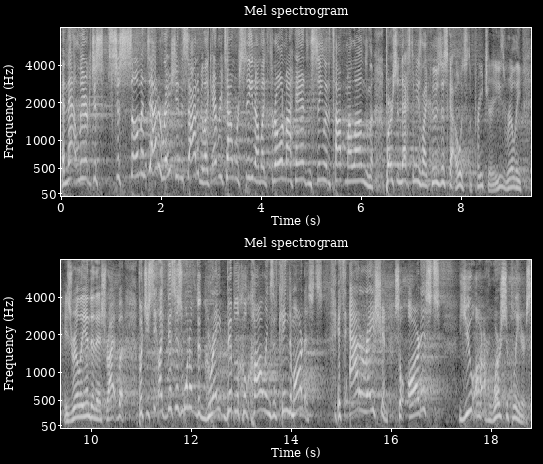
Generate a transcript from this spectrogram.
and that lyric just, just summons adoration inside of me. Like every time we're singing, I'm like throwing my hands and singing at the top of my lungs, and the person next to me is like, who's this guy? Oh, it's the preacher. He's really, he's really into this, right? But, but you see, like this is one of the great biblical callings of kingdom artists. It's adoration. So artists, you are our worship leaders.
